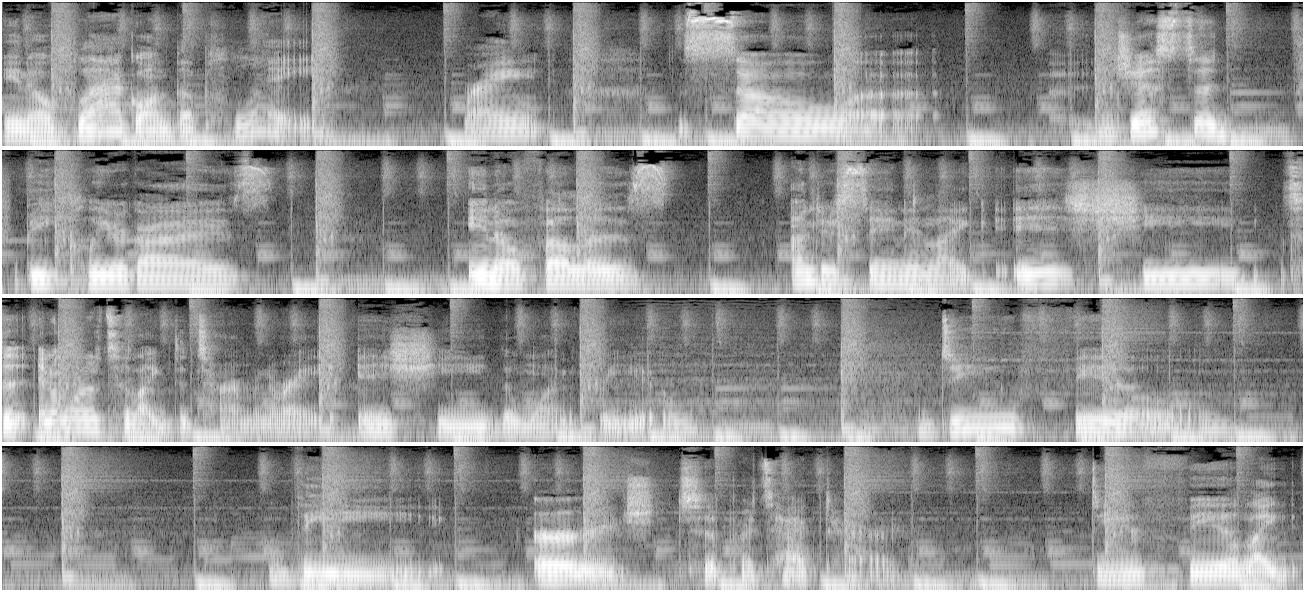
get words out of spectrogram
You know, flag on the play, right? So, uh, just to be clear, guys, you know, fellas, understanding like, is she to in order to like determine, right? Is she the one for you? Do you feel the urge to protect her? Do you feel like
